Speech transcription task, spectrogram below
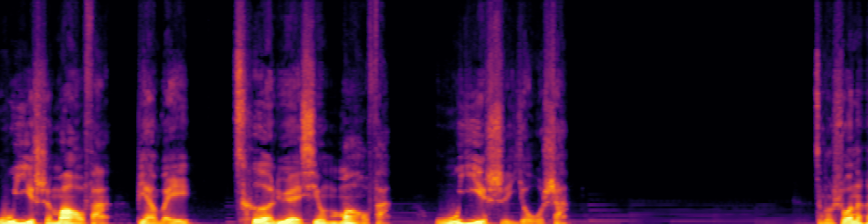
无意识冒犯变为策略性冒犯、无意识友善。怎么说呢？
